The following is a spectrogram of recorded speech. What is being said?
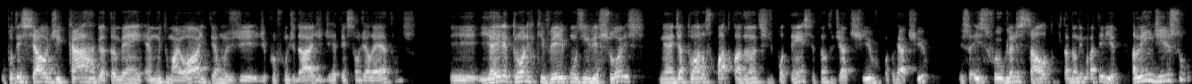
O potencial de carga também é muito maior em termos de, de profundidade de retenção de elétrons. E, e, a eletrônica que veio com os inversores né, de atuar nos quatro quadrantes de potência, tanto de ativo quanto reativo. Isso, isso foi o grande salto que está dando em bateria. Além disso, o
